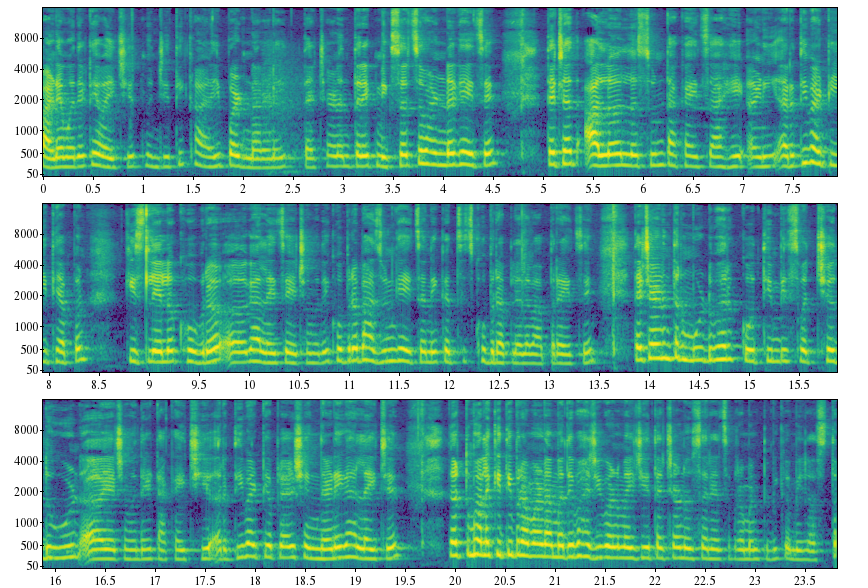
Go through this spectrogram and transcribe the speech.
पाण्यामध्ये ठेवायची आहेत. म्हणजे ती काळी पडणार नाही. त्याच्यानंतर एक मिक्सरचं भांडं घ्यायचं आहे त्याच्यात आलं लसूण टाकायचं आहे आणि अर्धी वाटी इथे आपण किसलेलं खोबरं घालायचं याच्यामध्ये खोबरं भाजून घ्यायचं नाही. कच्चंच खोबरं आपल्याला वापरायचं आहे त्याच्यानंतर मूठभर कोथिंबीर स्वच्छ धुवून याच्यामध्ये टाकायची. अर्धी वाटी आपल्याला शेंगदाणे घालायचे तर तुम्हाला किती प्रमाणामध्ये भाजी बनवायची आहे? त्याच्यानुसार याचं प्रमाण तुम्ही कमी जास्त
